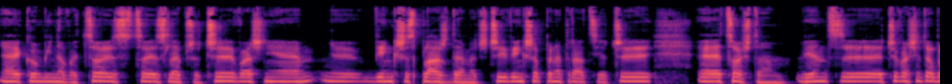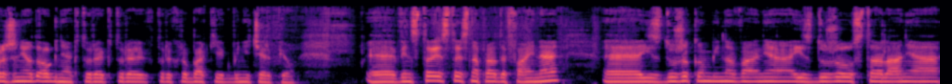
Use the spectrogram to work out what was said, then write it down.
e, kombinować, co jest, co jest lepsze, czy właśnie e, większy splash damage, czy większa penetracja, czy e, coś tam, więc czy właśnie te obrażenia od ognia, które, które, których robaki jakby nie cierpią. Więc to jest, to jest naprawdę fajne. Jest dużo kombinowania, jest dużo ustalania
